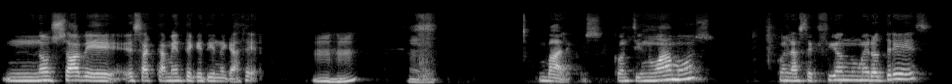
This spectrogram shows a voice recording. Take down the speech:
no sabe exactamente qué tiene que hacer. Vale, pues continuamos con la sección número 3,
